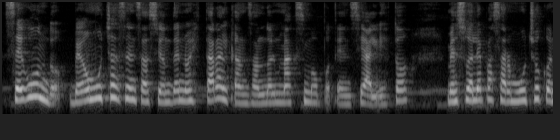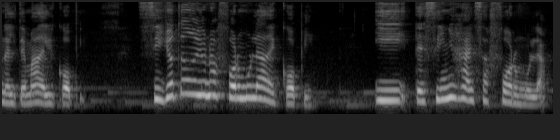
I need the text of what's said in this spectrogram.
Segundo, veo mucha sensación de no estar alcanzando el máximo potencial y esto me suele pasar mucho con el tema del copy. Si yo te doy una fórmula de copy y te ciñes a esa fórmula,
